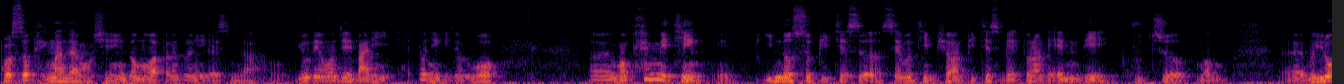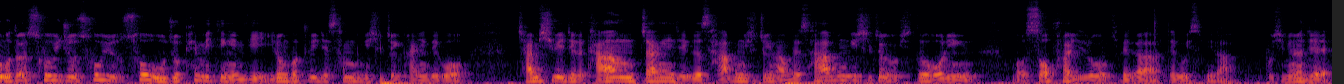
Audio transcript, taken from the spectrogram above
벌써 100만 장 훨씬 넘어갔다는 그런 얘기가 있습니다. 이 내용은 이제 많이 했던 얘기죠. 그리고 어, 뭐 팬미팅, 인더스 BTS, 세븐틴 편, BTS 맥도날드 MD, 굿즈, 뭐, 에, 뭐 이런 것들 소유주 소유 소우주 팬미팅 MD 이런 것들이 이제 3분기 실적이 반영되고 잠시 후에 이제 그 다음 장에 이제 그 4분기 실적이 나오는데 4분기 실적 역시도 어닝 뭐 서프라이즈로 기대가 되고 있습니다. 보시면 이제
